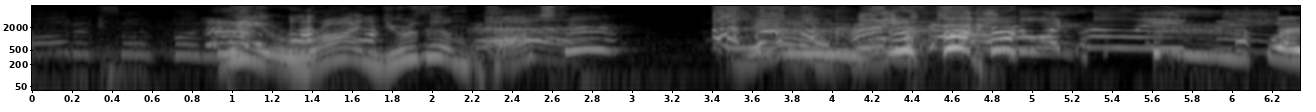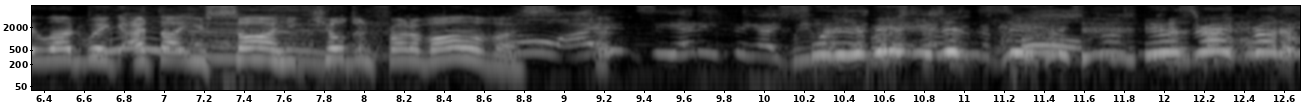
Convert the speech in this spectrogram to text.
Oh, that's so funny. Wait, Ron, you're the imposter? Yeah, I said it, no one. Wait, Ludwig, I thought you saw he killed in front of all of us. No, I didn't see anything. I What do you mean you didn't see? He was right in front of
